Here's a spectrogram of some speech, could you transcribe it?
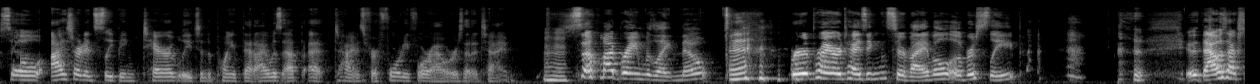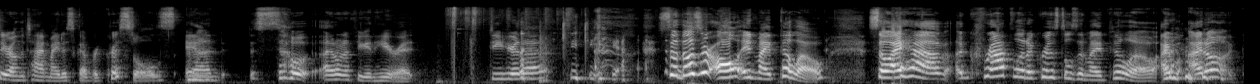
So I started sleeping terribly to the point that I was up at times for 44 hours at a time. Mm-hmm. So my brain was like, nope, we're prioritizing survival over sleep. that was actually around the time I discovered crystals. Mm-hmm. And so I don't know if you can hear it. Do you hear that? yeah. So those are all in my pillow. So I have a crap load of crystals in my pillow. I, I don't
